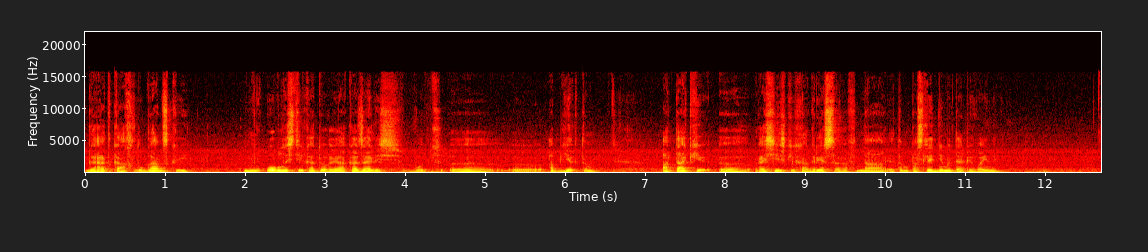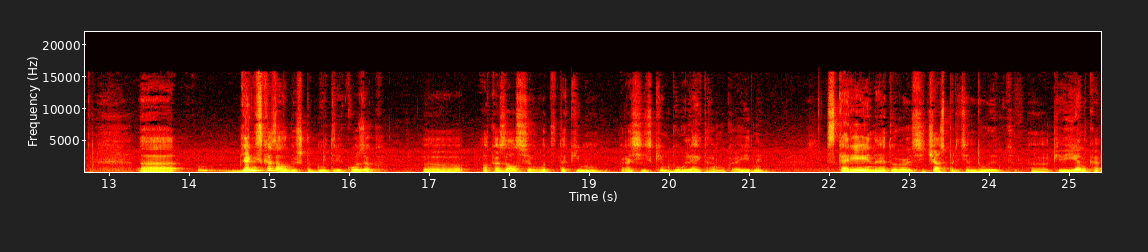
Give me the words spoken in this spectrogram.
городках Луганской области, которые оказались вот, э, э, объектом атаки э, российских агрессоров на этом последнем этапе войны. Э, я не сказал бы, что Дмитрий Козак э, оказался вот таким российским гауляйтером Украины. Скорее на эту роль сейчас претендует э, Кириенко.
